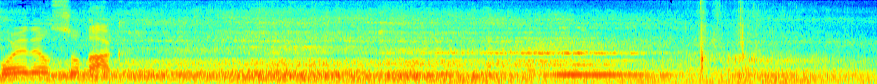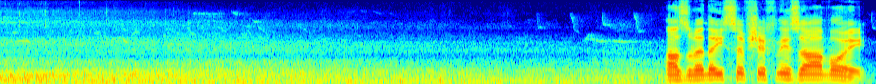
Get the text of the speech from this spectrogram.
pojede osobák. A zvedej se všechny závoji.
